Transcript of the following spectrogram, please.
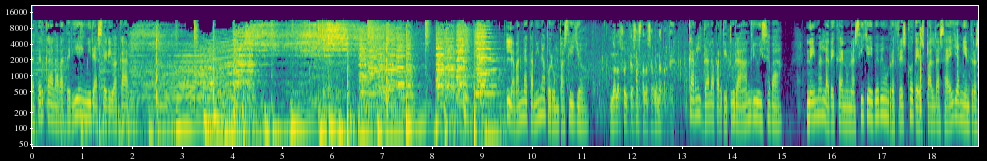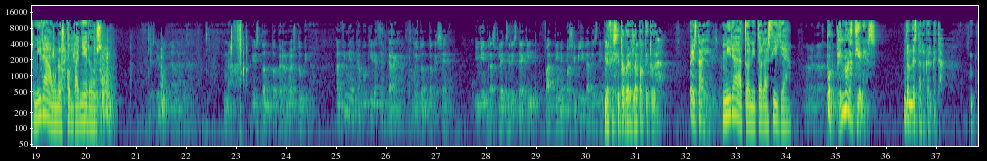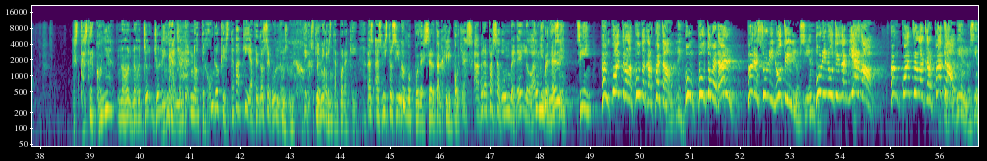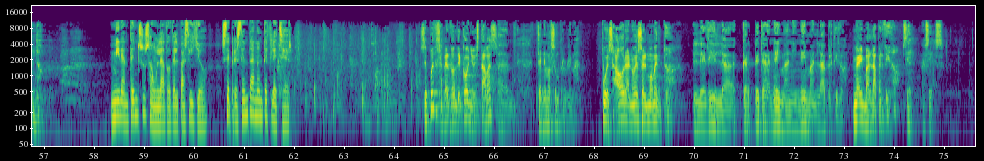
Se acerca a la batería y mira serio a Carl. La banda camina por un pasillo. No lo sueltes hasta la segunda parte. Carl da la partitura a Andrew y se va. Neyman la deja en una silla y bebe un refresco de espaldas a ella mientras mira a unos compañeros. No, es tonto pero no estúpido. Al fin y al cabo quiere hacer carrera, por muy tonto que sea. Y mientras Fletcher esté aquí, Fat tiene posibilidades de que... Necesito ver la partitura. Está ahí. Mira atónito la silla. ¿Por qué no la tienes? ¿Dónde está la carpeta? ¿Estás de coña? No, no, yo, yo Venga literalmente. ya. No, te juro que estaba aquí hace dos segundos. No me jodas, Ti- pero Tiene que estar por aquí. ¿Has, has visto si un. ¿Cómo puedes ser tan gilipollas? ¿Habrá pasado un bedel o alguien? no bedel? sé. Sí. ¡Encuentra la puta carpeta! Vale. ¡Un puto bedel! ¡Eres un inútil! Lo siento. ¡Un inútil de mierda! ¡Encuentra la carpeta! Está bien, lo siento. Miran tensos a un lado del pasillo. Se presentan ante Fletcher. ¿Se puede saber dónde coño estabas? Ah, tenemos un problema. Pues ahora no es el momento. Le di la carpeta a Neyman y Neyman la ha perdido. Neyman la ha perdido. Sí, así es.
